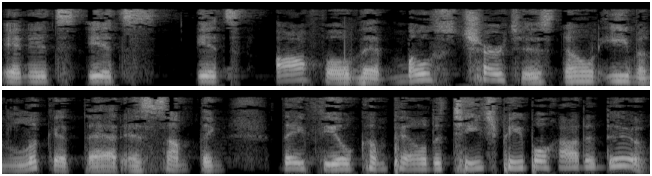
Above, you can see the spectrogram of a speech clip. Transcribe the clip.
And it's, it's, it's awful that most churches don't even look at that as something they feel compelled to teach people how to do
